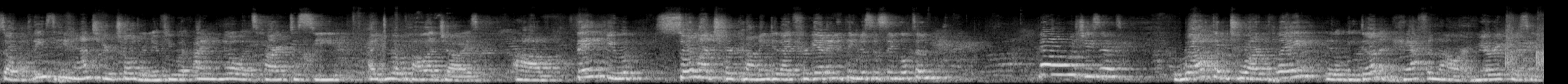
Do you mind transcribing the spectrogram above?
So please hang on to your children if you would. I know it's hard to see. I do apologize. Um, thank you so much for coming. Did I forget anything, Mrs. Singleton? No, she says. Welcome to our play. It'll be done in half an hour. Merry Christmas.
